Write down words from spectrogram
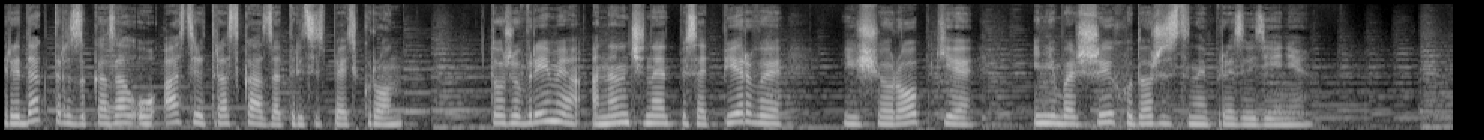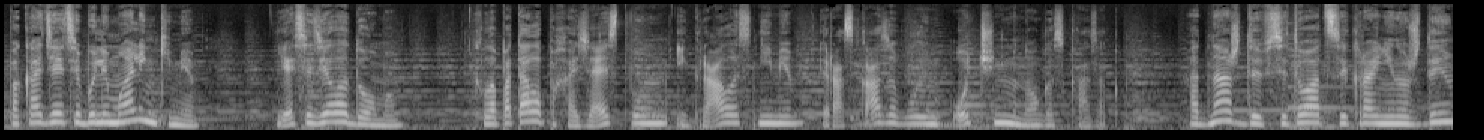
редактор заказал у Астрид рассказ за 35 крон. В то же время она начинает писать первые, еще робкие и небольшие художественные произведения. Пока дети были маленькими, я сидела дома, хлопотала по хозяйству, играла с ними и рассказывала им очень много сказок. Однажды в ситуации крайней нужды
